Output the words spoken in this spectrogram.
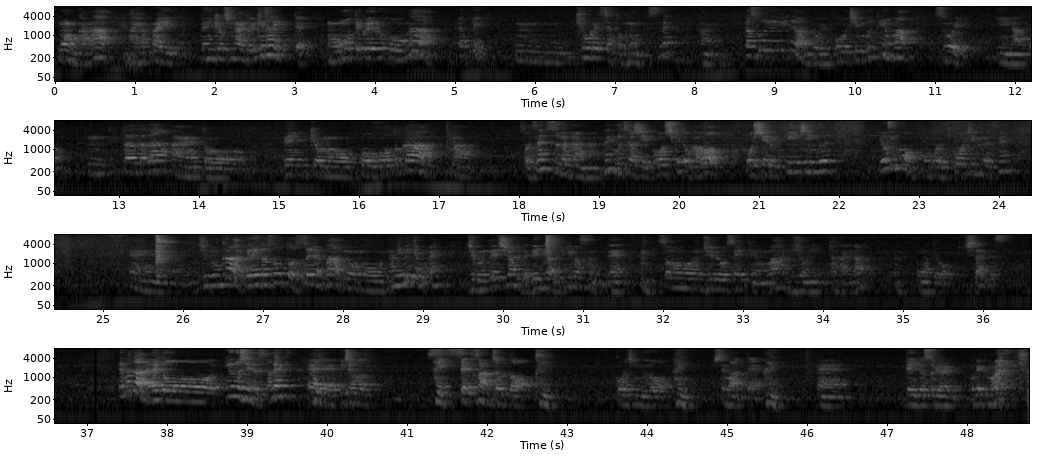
ものから、あ、やっぱり勉強しないといけないって思ってくれる方がやっぱりうん強烈だと思うんですね、はい、だそういう意味ではこういうコーチングっていうのがすごいいいなと、うん、ただただ、えーと、勉強の方法とか、まあ、そうですね。数学なんかね難しい公式とかを教えるティーチングよりもこういうコーチングですね。えー、自分からやりだそうとすればもう何見てもね自分で調べて勉強ができますので、その重要性っていうのは非常に高いなと思ってお次第です。でまた、えーと、よろしいですかね、えー、うちの生徒さんちょっとコーチングをしてもらって、はい、えー、勉強するより受けてもらう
